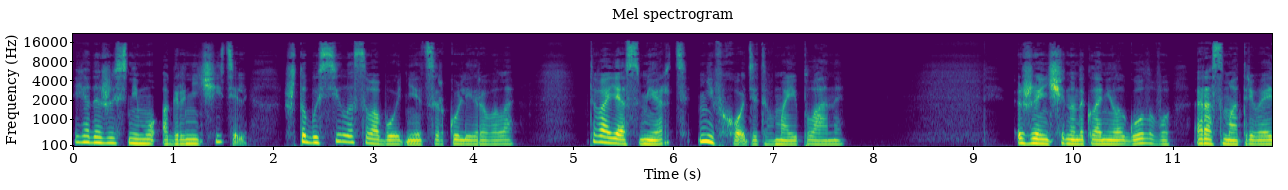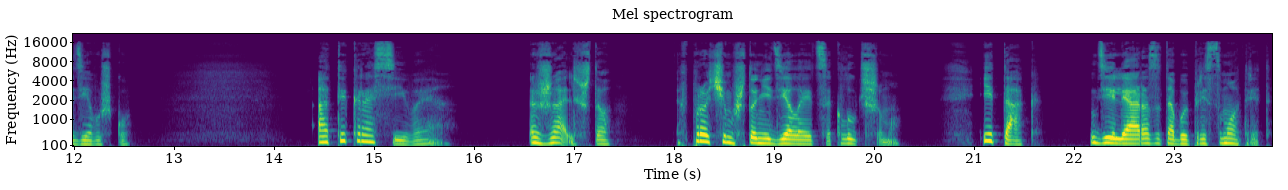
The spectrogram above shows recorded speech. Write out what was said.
я даже сниму ограничитель, чтобы сила свободнее циркулировала. Твоя смерть не входит в мои планы. Женщина наклонила голову, рассматривая девушку. «А ты красивая. Жаль, что... Впрочем, что не делается к лучшему. Итак, Диляра за тобой присмотрит.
